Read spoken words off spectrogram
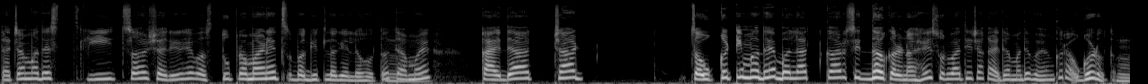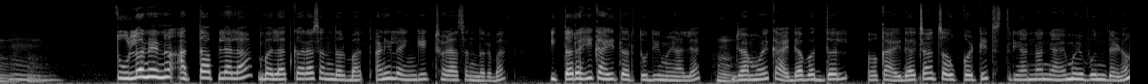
त्याच्यामध्ये स्त्रीचं शरीर हे वस्तूप्रमाणेच बघितलं गेलं होतं. त्यामुळे कायद्याच्या चौकटीमध्ये बलात्कार सिद्ध करणं हे सुरुवातीच्या कायद्यामध्ये भयंकर अवघड होतं. तुलनेनं आत्ता आपल्याला बलात्कारासंदर्भात आणि लैंगिक छळासंदर्भात इतरही काही तरतुदी मिळाल्यात. ज्यामुळे कायद्याबद्दल कायद्याच्या चौकटीत स्त्रियांना न्याय मिळवून देणं.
